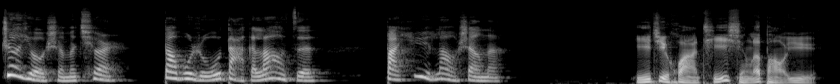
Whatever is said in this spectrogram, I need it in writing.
这有什么趣儿？倒不如打个烙子，把玉烙上呢。”一句话提醒了宝玉，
